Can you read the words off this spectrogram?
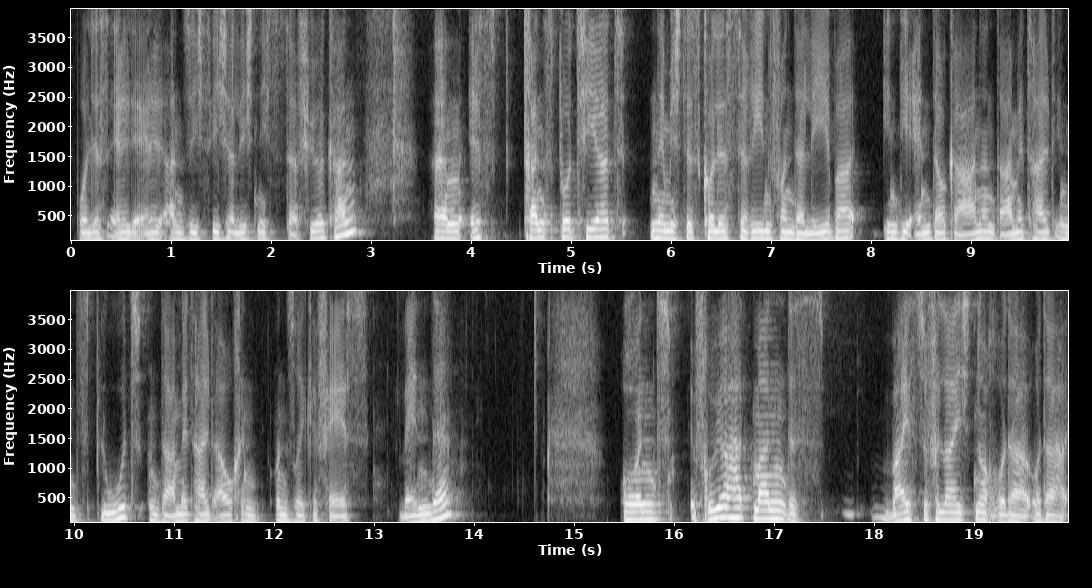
obwohl das LDL an sich sicherlich nichts dafür kann. Ähm, es transportiert nämlich das Cholesterin von der Leber in die Endorgane und damit halt ins Blut und damit halt auch in unsere Gefäße. Wände. Und früher hat man, das weißt du vielleicht noch oder, oder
